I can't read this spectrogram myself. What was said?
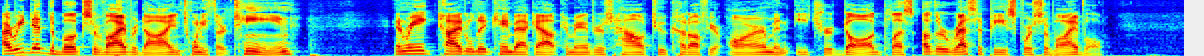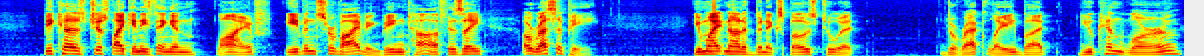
I redid the book Survive or Die in 2013 and retitled it, came back out Commanders How to Cut Off Your Arm and Eat Your Dog, plus other recipes for survival. Because just like anything in life, even surviving, being tough, is a, a recipe. You might not have been exposed to it directly, but you can learn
